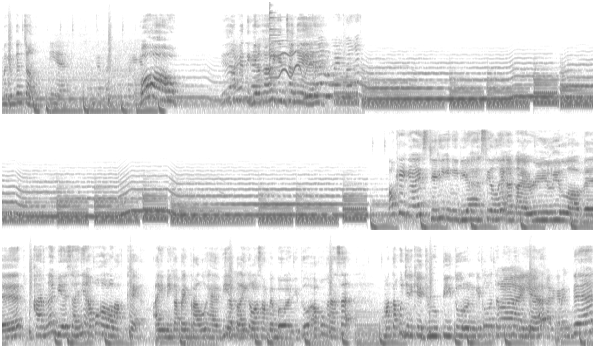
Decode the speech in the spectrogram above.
makin kencang. Iya, Wow, dia sampai tiga kali kencangnya ya. Iya, lumayan banget. Guys, jadi ini dia hasilnya and I really love it. Karena biasanya aku kalau pakai eye makeup yang terlalu heavy, apalagi kalau sampai bawah gitu, aku ngerasa mataku jadi kayak droopy turun gitu loh tapi Ah, iya, kadang-kadang. Dan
